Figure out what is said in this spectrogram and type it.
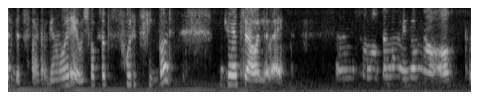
arbeidshverdagen vår er jo ikke akkurat forutsigbar. Det tror jeg alle vet. Eh, sånn at det er mange ganger at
